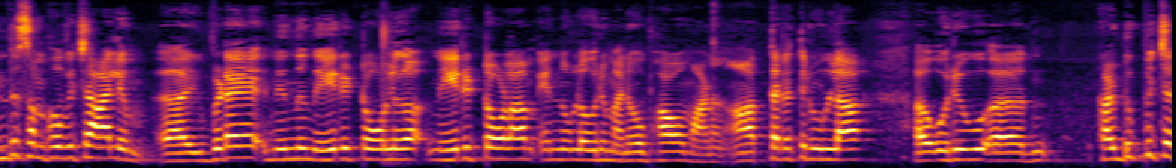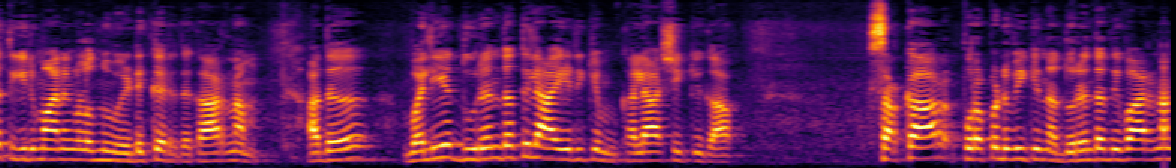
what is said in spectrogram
എന്ത് സംഭവിച്ചാലും ഇവിടെ നിന്ന് നേരിട്ടോളുക നേരിട്ടോളാം എന്നുള്ള ഒരു മനോഭാവമാണ്. അത്തരത്തിലുള്ള ഒരു കടുപ്പിച്ച തീരുമാനങ്ങളൊന്നും എടുക്കരുത്. കാരണം അത് വലിയ ദുരന്തത്തിലായിരിക്കും കലാശിക്കുക. സർക്കാർ പുറപ്പെടുവിക്കുന്ന ദുരന്ത നിവാരണ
